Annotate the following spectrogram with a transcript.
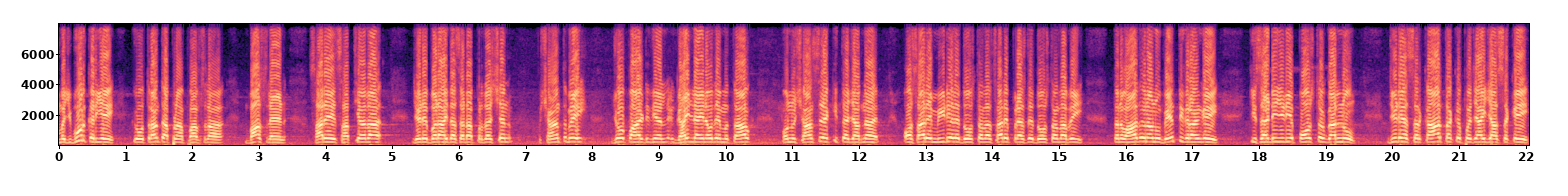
ਮਜਬੂਰ ਕਰੀਏ ਕਿ ਉਹ ਤੁਰੰਤ ਆਪਣਾ ਫੈਸਲਾ ਵਾਪਸ ਲੈਣ। ਸਾਰੇ ਸਾਥੀਆਂ ਦਾ ਜਿਹੜੇ ਬੜਾ ਅੱਜ ਦਾ ਸਾਡਾ ਪ੍ਰਦਰਸ਼ਨ ਸ਼ਾਂਤਮਈ ਜੋ ਪਾਰਟੀ ਦੀਆਂ ਗਾਈਡਲਾਈਨ ਉਹਦੇ ਮੁਤਾਬਕ ਉਹਨੂੰ ਸ਼ਾਂਤਮਈ ਕੀਤਾ ਜਾਂਦਾ ਹੈ। ਔਰ ਸਾਰੇ ਮੀਡੀਆ ਦੇ ਦੋਸਤਾਂ ਦਾ, ਸਾਰੇ ਪ੍ਰੈਸ ਦੇ ਦੋਸਤਾਂ ਦਾ ਵੀ ਧੰਨਵਾਦ। ਉਹਨਾਂ ਨੂੰ ਬੇਨਤੀ ਕਰਾਂਗੇ ਕਿ ਸਾਡੀ ਜਿਹੜੀ ਪੋਜ਼ਿਟਿਵ ਗੱਲ ਨੂੰ, ਜਿਹੜੇ ਸਰਕਾਰ ਤੱਕ ਪਹੁੰਚਾਈ ਜਾ ਸਕੇ,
